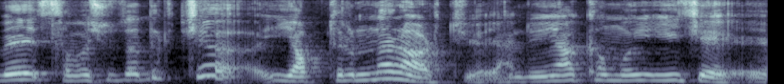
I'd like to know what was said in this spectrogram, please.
ve savaş uzadıkça yaptırımlar artıyor. Yani dünya kamuoyu iyice e,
